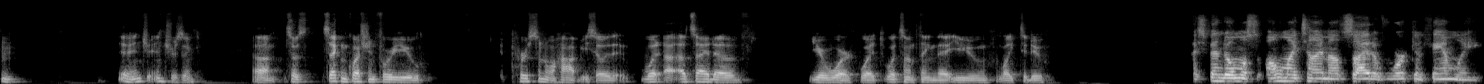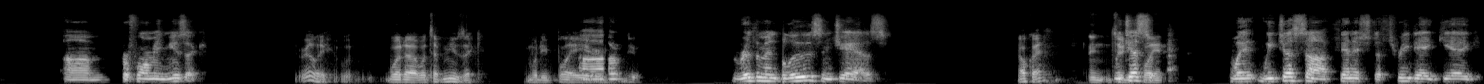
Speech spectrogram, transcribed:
Hmm. Yeah, in- interesting. Um, so, second question for you: personal hobby. So, what outside of your work, what what's something that you like to do? I spend almost all my time outside of work and family um, performing music. Really? What uh, what type of music? What do you play? Uh, do? Rhythm and blues and jazz. Okay. And so we just we, we just uh, finished a three day gig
